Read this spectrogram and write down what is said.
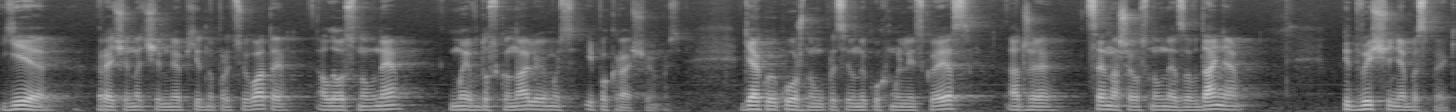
Є речі, над чим необхідно працювати, але основне ми вдосконалюємось і покращуємось. Дякую кожному працівнику Хмельницької АЕС, адже це наше основне завдання підвищення безпеки.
